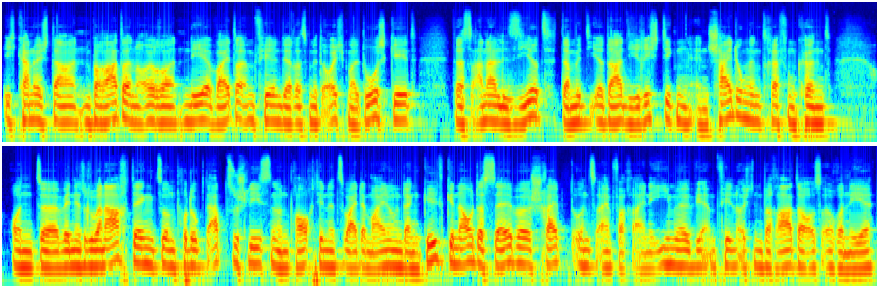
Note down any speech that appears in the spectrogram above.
Ich kann euch da einen Berater in eurer Nähe weiterempfehlen, der das mit euch mal durchgeht, das analysiert, damit ihr da die richtigen Entscheidungen treffen könnt. Und äh, wenn ihr drüber nachdenkt, so ein Produkt abzuschließen und braucht ihr eine zweite Meinung, dann gilt genau dasselbe. Schreibt uns einfach eine E-Mail. Wir empfehlen euch einen Berater aus eurer Nähe,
